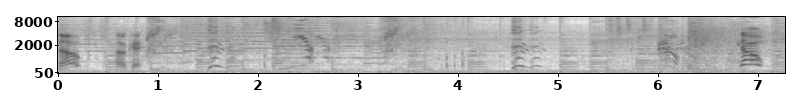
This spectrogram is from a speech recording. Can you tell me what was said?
No? Okay. No!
